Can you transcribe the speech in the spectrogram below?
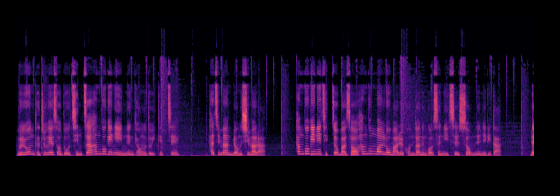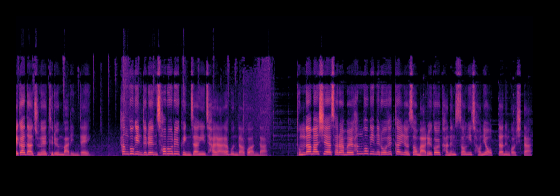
물론 그 중에서도 진짜 한국인이 있는 경우도 있겠지. 하지만 명심하라. 한국인이 직접 와서 한국말로 말을 건다는 것은 있을 수 없는 일이다. 내가 나중에 들은 말인데, 한국인들은 서로를 굉장히 잘 알아본다고 한다. 동남아시아 사람을 한국인으로 헷갈려서 말을 걸 가능성이 전혀 없다는 것이다.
